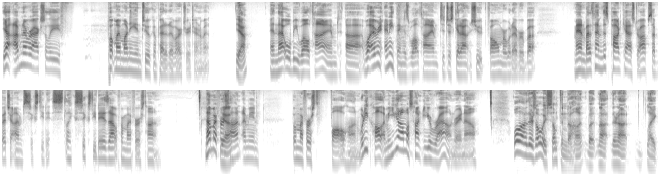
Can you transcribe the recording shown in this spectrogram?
yeah. I've never actually put my money into a competitive archery tournament. yeah. and that will be well timed. Uh, well, every, anything is well timed to just get out and shoot foam or whatever. But man, by the time this podcast drops, I bet you I'm sixty days, like sixty days out from my first hunt. Not my first Yeah. hunt. I mean, but my first fall hunt. What do you call it? I mean, you can almost hunt year round right now. Well, uh, there's always something to hunt, but not they're not like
